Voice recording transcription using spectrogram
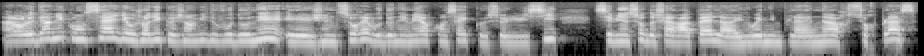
Alors le dernier conseil aujourd'hui que j'ai envie de vous donner, et je ne saurais vous donner meilleur conseil que celui-ci, c'est bien sûr de faire appel à une wedding planner sur place.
